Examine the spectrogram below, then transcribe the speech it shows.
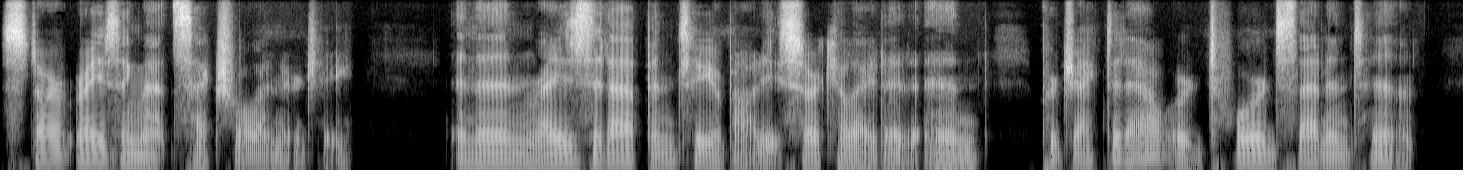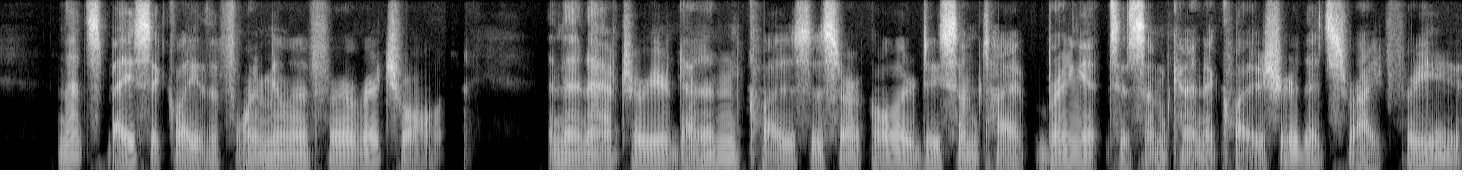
start raising that sexual energy and then raise it up into your body, circulate it and project it outward towards that intent. And that's basically the formula for a ritual. And then after you're done, close the circle or do some type, bring it to some kind of closure that's right for you.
